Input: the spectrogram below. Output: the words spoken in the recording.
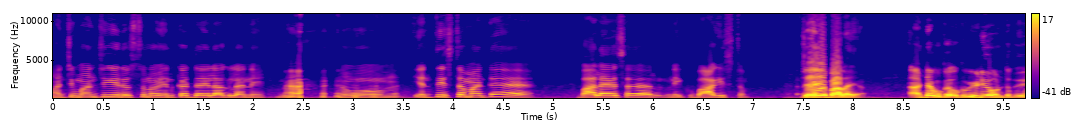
మంచి మంచిగా ఇడుస్తున్నావు వెనకట్ డైలాగులు అన్నీ నువ్వు ఎంత ఇష్టం అంటే బాలయ్య సార్ నీకు బాగా ఇష్టం. జై బాలయ్య. అంటే ఒక ఒక వీడియో ఉంటుంది.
